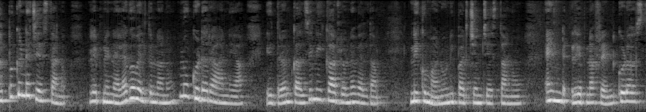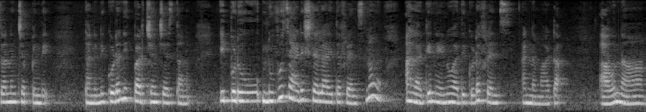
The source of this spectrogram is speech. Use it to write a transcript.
తప్పకుండా చేస్తాను. రేపు నేను ఎలాగో వెళ్తున్నాను. నువ్వు కూడా రా అన్నయ్య. ఇద్దరం కలిసి నీ కార్లోనే వెళ్దాం. నీకు మనుని పరిచయం చేస్తాను. అండ్ రేపు నా ఫ్రెండ్ కూడా వస్తానని చెప్పింది. తనని కూడా నీకు పరిచయం చేస్తాను. ఇప్పుడు నువ్వు శాడిస్ట్ ఎలా అయితే ఫ్రెండ్స్ను అలాగే నేను అది కూడా ఫ్రెండ్స్ అన్నమాట. అవునా?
